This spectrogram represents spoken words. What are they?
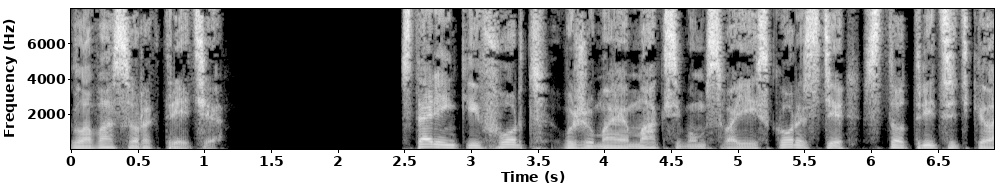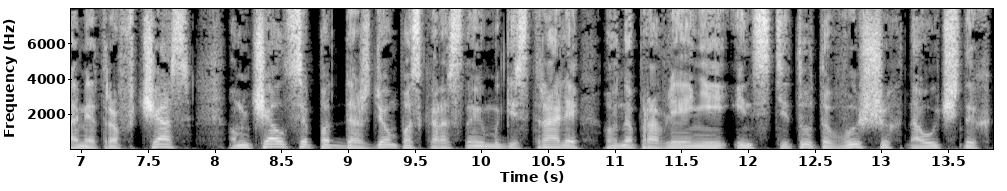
Глава 43. Старенький «Форд», выжимая максимум своей скорости 130 км в час, мчался под дождем по скоростной магистрали в направлении Института высших научных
